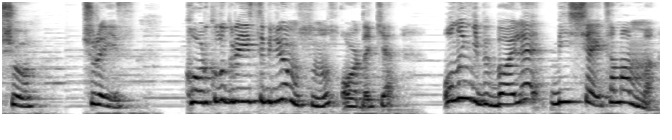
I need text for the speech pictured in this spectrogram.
Şu. Şu reis. Korkuluk reisi biliyor musunuz oradaki? Onun gibi böyle bir şey tamam mı?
